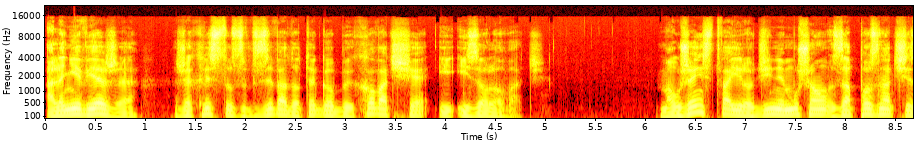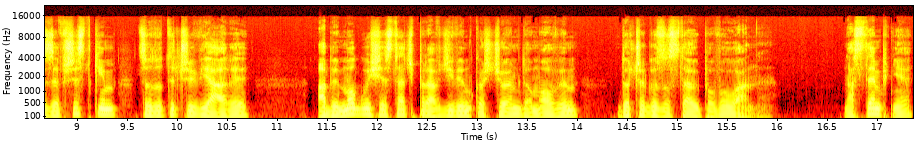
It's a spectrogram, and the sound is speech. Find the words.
Ale nie wierzę, że Chrystus wzywa do tego, by chować się i izolować. Małżeństwa i rodziny muszą zapoznać się ze wszystkim, co dotyczy wiary, aby mogły się stać prawdziwym kościołem domowym, do czego zostały powołane. Następnie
